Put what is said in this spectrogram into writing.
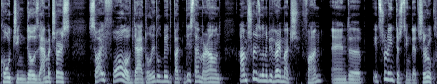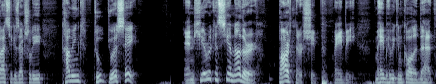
coaching those amateurs. So I follow that a little bit, but this time around, I'm sure it's going to be very much fun, and uh, it's really interesting that Sheru Classic is actually coming to USA. And here we can see another partnership, maybe. Maybe we can call it that.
